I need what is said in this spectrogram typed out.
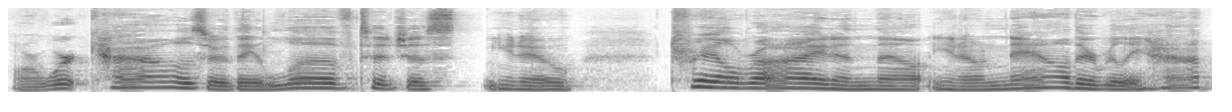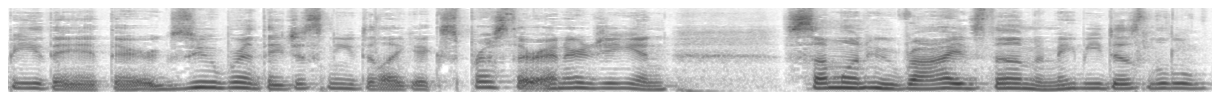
or work cows, or they love to just, you know, trail ride and now, you know, now they're really happy. They, they're exuberant. They just need to like express their energy and someone who rides them and maybe does little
